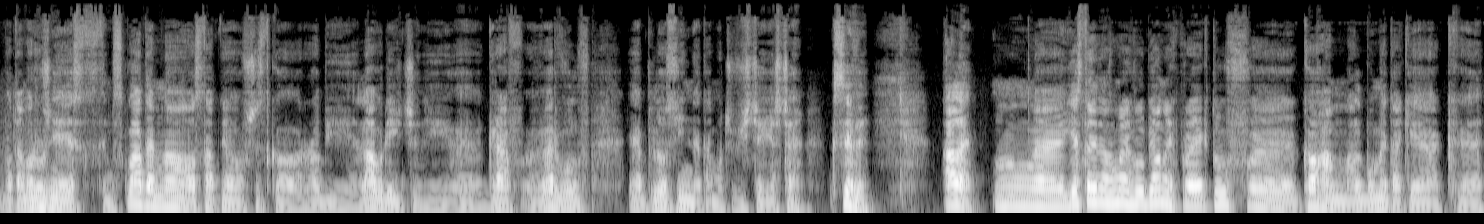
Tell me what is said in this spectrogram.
bo tam różnie jest z tym składem. No, ostatnio wszystko robi Lauri, czyli e, Graf Werwolf, e, plus inne tam oczywiście jeszcze ksywy. Ale mm, e, jest to jeden z moich ulubionych projektów. E, Kocham albumy takie jak e,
